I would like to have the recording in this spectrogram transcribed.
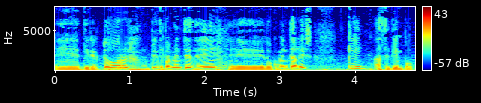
eh, director principalmente de eh, documentales que hace tiempo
